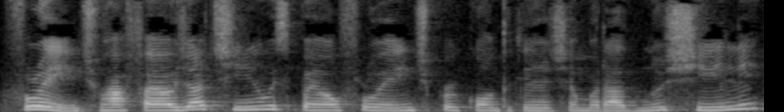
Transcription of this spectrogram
fluente. O Rafael já tinha o espanhol fluente por conta que ele já tinha morado no Chile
